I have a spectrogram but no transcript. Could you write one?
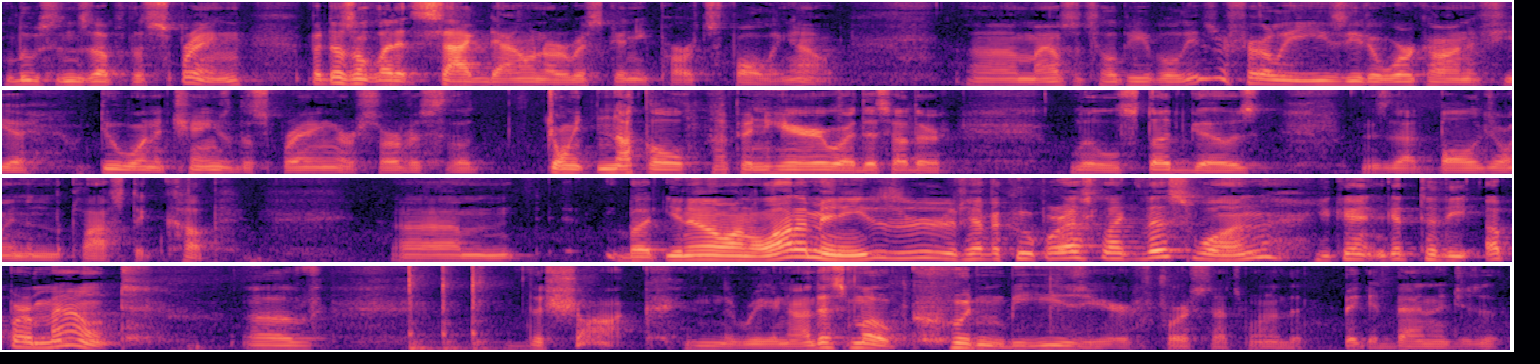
loosens up the spring, but doesn't let it sag down or risk any parts falling out. Um, I also tell people these are fairly easy to work on if you do want to change the spring or service the joint knuckle up in here where this other little stud goes. Is that ball joint in the plastic cup. Um, but you know, on a lot of minis, if you have a Cooper S like this one, you can't get to the upper mount of the shock in the rear. Now this Moke couldn't be easier. Of course, that's one of the big advantages of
